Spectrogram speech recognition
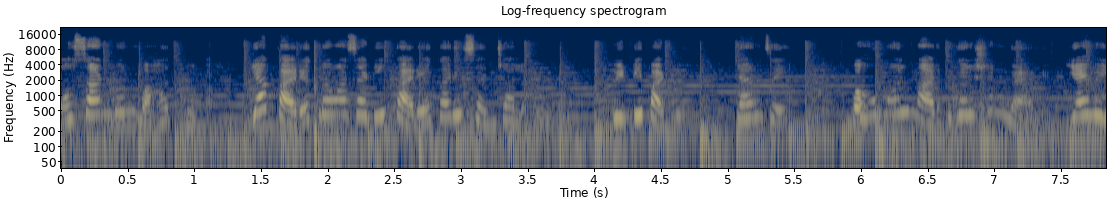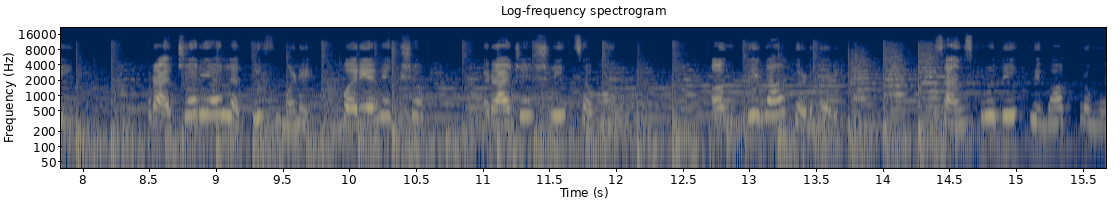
ओसांडून वाहत होता. या कार्यक्रमासाठी कार्यकारी संचालक पी टी पाटील यांचे बहुमोल मार्गदर्शन मिळाले. यावेळी प्राचार्य लतीफ मणे पर्यवेक्षक राजश्री चव्हाण अंकिता गडकरी सांस्कृतिक विभाग प्रमुख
